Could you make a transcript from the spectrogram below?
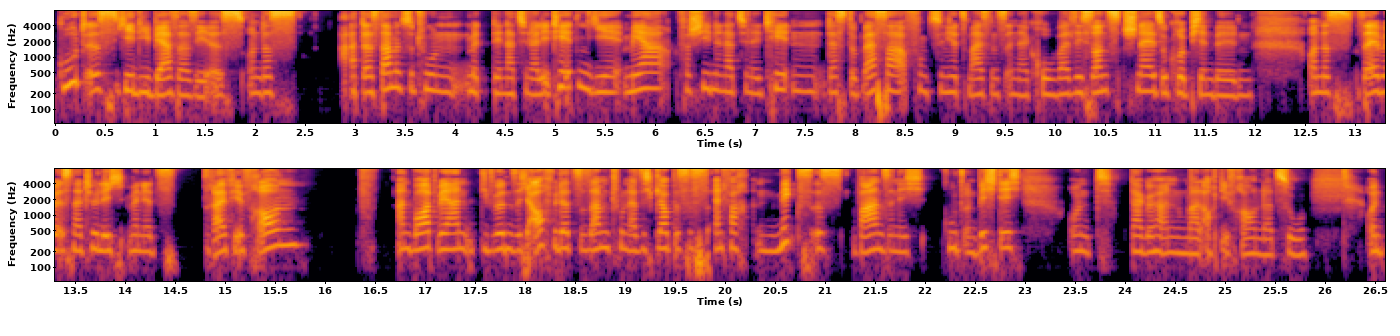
gut ist, je diverser sie ist. Und das hat das damit zu tun mit den Nationalitäten. Je mehr verschiedene Nationalitäten, desto besser funktioniert es meistens in der Crew, weil sich sonst schnell so Grüppchen bilden. Und dasselbe ist natürlich, wenn jetzt drei, vier Frauen an Bord wären, die würden sich auch wieder zusammentun. Also ich glaube, es ist einfach ein Mix, ist wahnsinnig gut und wichtig. Und da gehören nun mal auch die Frauen dazu. Und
